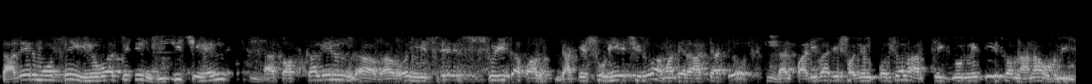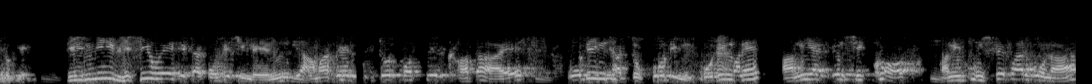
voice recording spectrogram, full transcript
তাদের মধ্যে ইউনিভার্সিটির ভিসি ছিলেন তৎকালীন ওই মিসেস সুইতা পাল যাকে সরিয়েছিল আমাদের আচার্য তার পারিবারিক স্বজন পোষণ আর্থিক দুর্নীতি সব নানা অভিযোগে। তিনি ভিসি হয়ে যেটা করেছিলেন যে আমাদের উত্তরপত্রের খাতায় কোডিং থাকতো কোডিং। কোডিং মানে আমি একজন শিক্ষক আমি বুঝতে পারব না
